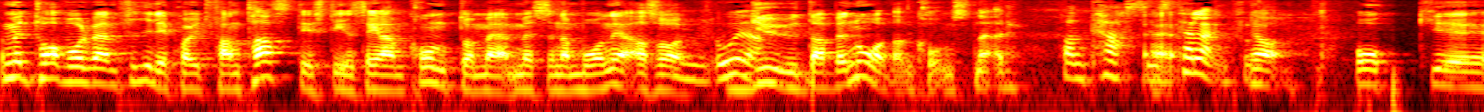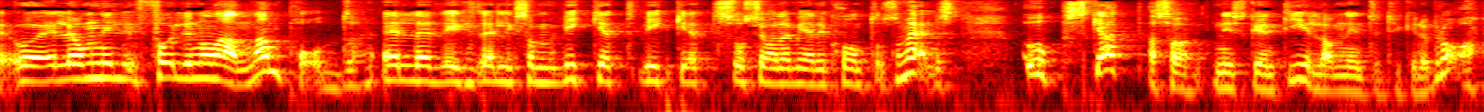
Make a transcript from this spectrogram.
men ta vår vän Filip har ju ett fantastiskt Instagramkonto med, med sina månader, alltså oh ja. gudabenådad konstnär. Fantastiskt talangfull. Ja, och, eh, och, eller om ni följer någon annan podd eller liksom- liksom vilket, vilket sociala mediekonto som helst. Uppskatta, alltså ni ska inte gilla om ni inte tycker det är bra,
